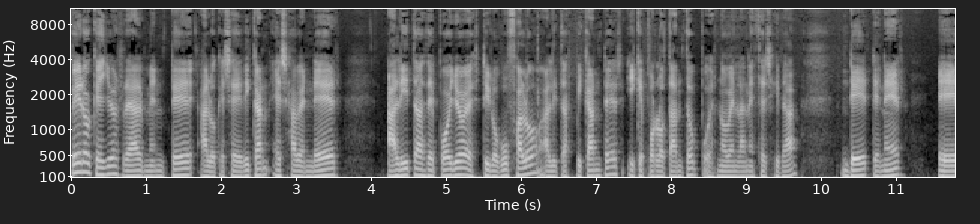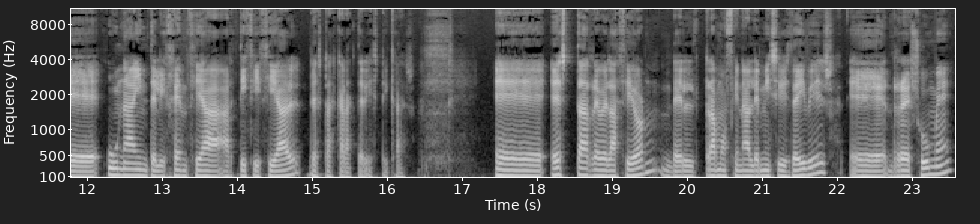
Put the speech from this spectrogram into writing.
pero que ellos realmente a lo que se dedican es a vender alitas de pollo estilo búfalo, alitas picantes y que por lo tanto pues no ven la necesidad de tener eh, una inteligencia artificial de estas características. Eh, esta revelación del tramo final de Mrs. Davis eh, resume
